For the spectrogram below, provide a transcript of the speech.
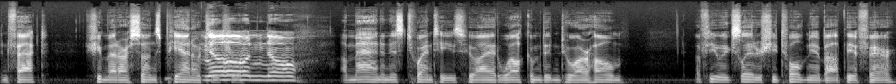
In fact, she met our son's piano teacher, No, no. a man in his 20s who I had welcomed into our home. A few weeks later, she told me about the affair.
